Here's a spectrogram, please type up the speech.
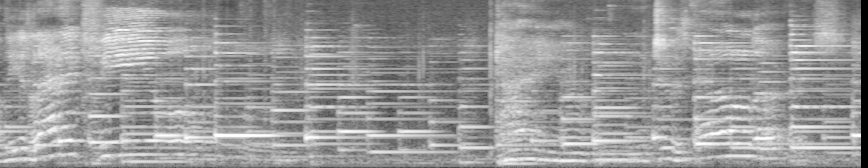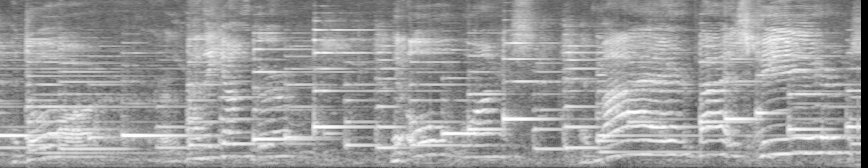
on the Atlantic field. Kind to his elders, the old ones, admired by his peers.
